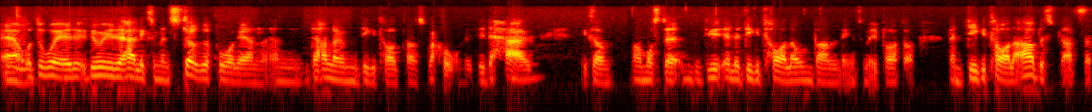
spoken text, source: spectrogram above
Eh, mm. Och då är, det, då är det här liksom en större fråga än, än det handlar om digital transformation. Det är det här mm. liksom, man måste, eller digitala omvandling som vi pratar om. Men digitala arbetsplatser.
